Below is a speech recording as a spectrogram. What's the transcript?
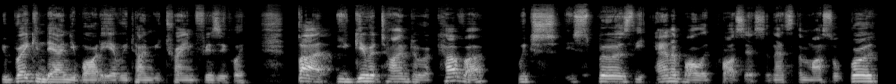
You're breaking down your body every time you train physically, but you give it time to recover, which spurs the anabolic process, and that's the muscle growth,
